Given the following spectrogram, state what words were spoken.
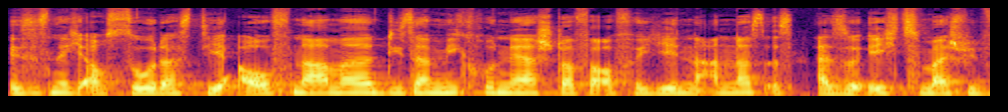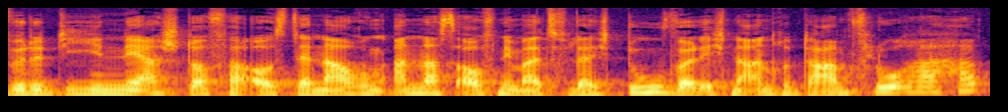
Ist es nicht auch so, dass die Aufnahme dieser Mikronährstoffe auch für jeden anders ist? Also ich zum Beispiel würde die Nährstoffe aus der Nahrung anders aufnehmen als vielleicht du, weil ich eine andere Darmflora habe?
